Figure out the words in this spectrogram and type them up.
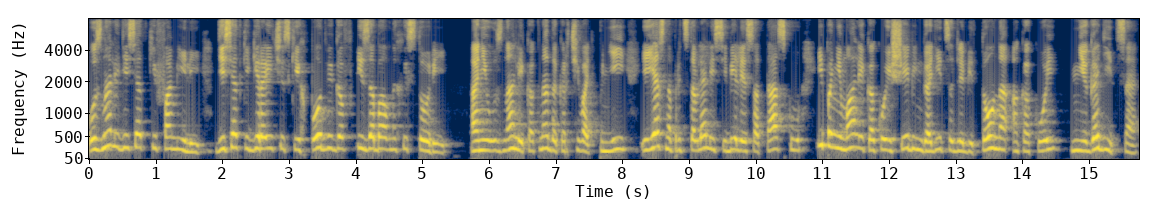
узнали десятки фамилий, десятки героических подвигов и забавных историй. Они узнали, как надо корчевать пни, и ясно представляли себе лесотаску, и понимали, какой щебень годится для бетона, а какой не годится.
